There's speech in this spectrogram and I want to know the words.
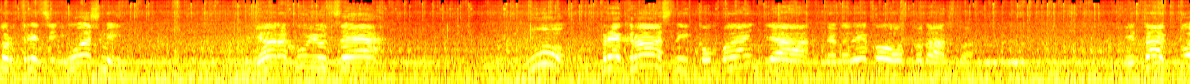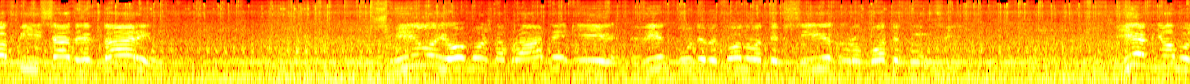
Домінатор 38. Я рахую, це ну, прекрасний комбайн для невеликого господарства. І так, до 50 гектарів. Сміло його можна брати і він буде виконувати всі роботи функції. Є в ньому,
